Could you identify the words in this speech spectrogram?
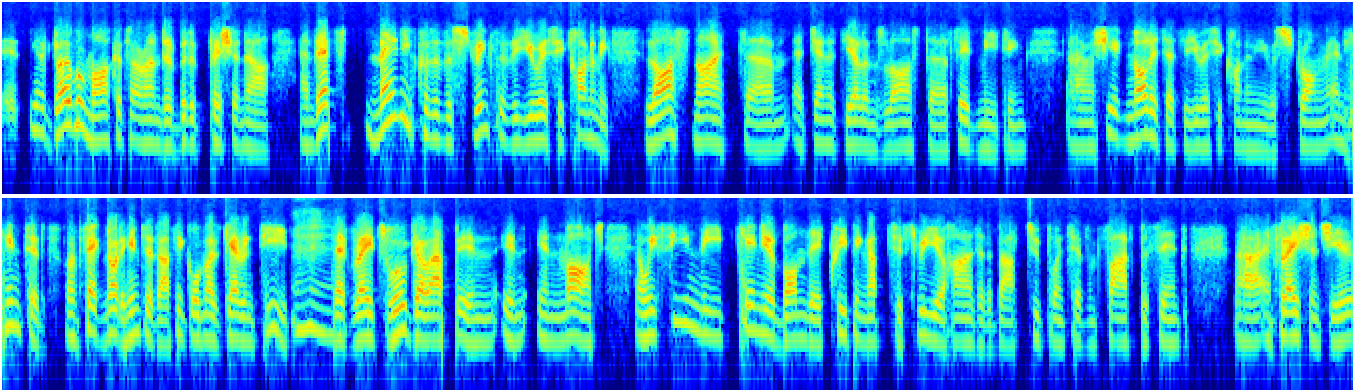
you know global markets are under a bit of pressure now, and that's mainly because of the strength of the U.S. economy. Last night um, at Janet Yellen's last uh, Fed meeting, uh, she acknowledged that the U.S. economy was strong and hinted, or in fact, not hinted, I think almost guaranteed mm-hmm. that rates will go up in, in, in March. And we've seen the 10 year bond there creeping up to three year highs at about 2.75%. Uh, inflation, she,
